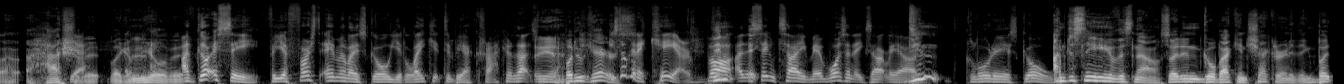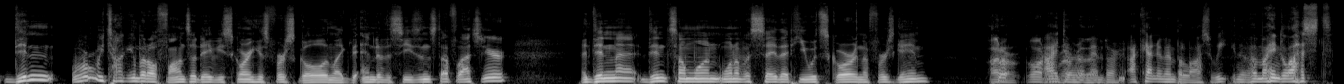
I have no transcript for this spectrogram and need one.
a, a hash of it, like a meal of it. I've got to say, for your first MLS goal, you'd like it to be a cracker. That's Yeah. But who cares? He's not going to care. But Didn't- at the same time, it wasn't exactly a Didn't- glorious goal. I'm just thinking of this now, so I didn't go back and check or anything. But didn't weren't we talking about Alphonso Davies scoring his first goal in like the end of the season stuff last year? And didn't uh, didn't someone one of us say that he would score in the first game? I don't. I don't, I don't remember. remember. I can't remember last week. Never mind last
